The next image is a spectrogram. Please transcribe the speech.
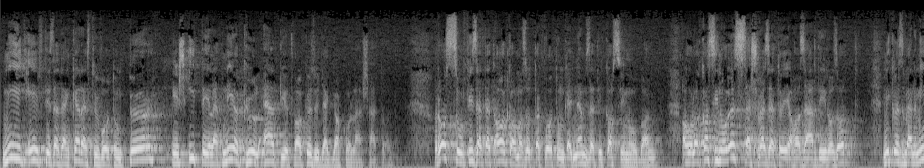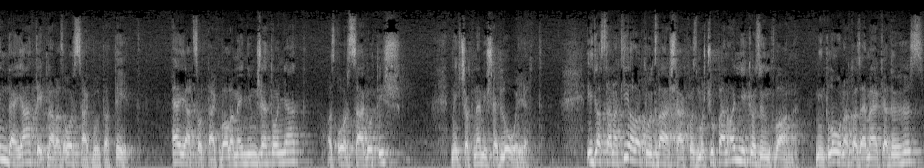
Négy évtizeden keresztül voltunk pör és ítélet nélkül eltiltva a közügyek gyakorlásától. Rosszul fizetett alkalmazottak voltunk egy nemzeti kaszinóban, ahol a kaszinó összes vezetője hazárdírozott, miközben minden játéknál az ország volt a tét. Eljátszották valamennyünk zsetonját, az országot is, még csak nem is egy lóért. Így aztán a kialakult válsághoz most csupán annyi közünk van, mint lónak az emelkedőhöz,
